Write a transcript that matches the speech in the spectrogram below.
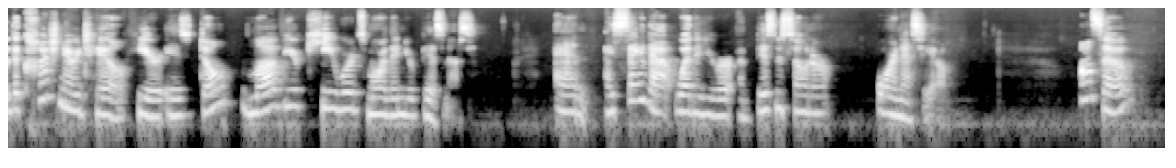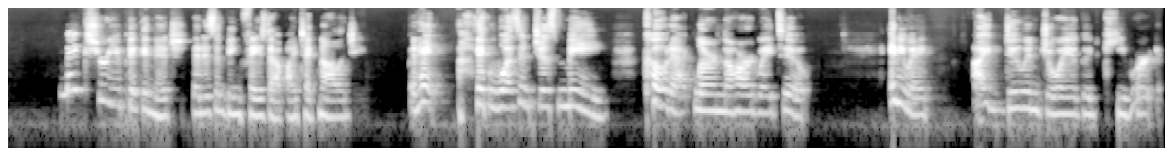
But the cautionary tale here is don't love your keywords more than your business. And I say that whether you're a business owner or an SEO. Also, make sure you pick a niche that isn't being phased out by technology. But hey, it wasn't just me. Kodak learned the hard way too. Anyway, I do enjoy a good keyword,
